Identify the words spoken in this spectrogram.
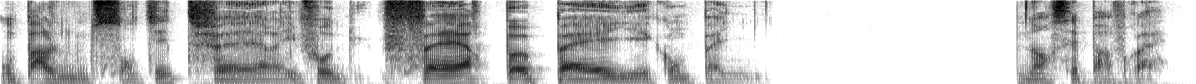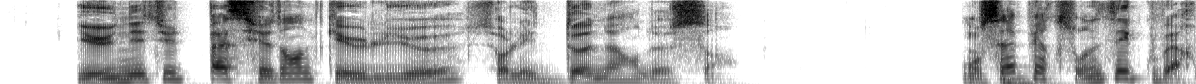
On parle d'une santé de fer, il faut du fer, Popeye et compagnie. Non, c'est pas vrai. Il y a une étude passionnante qui a eu lieu sur les donneurs de sang. On aperçu, on a découvert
